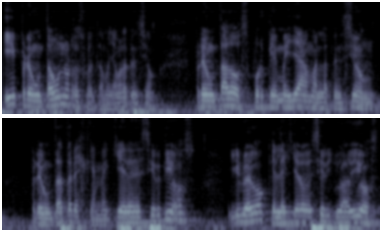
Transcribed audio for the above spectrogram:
Y pregunta uno, resuelta, me llama la atención. Pregunta dos, ¿por qué me llama la atención? Pregunta tres, ¿qué me quiere decir Dios? Y luego, ¿qué le quiero decir yo a Dios?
